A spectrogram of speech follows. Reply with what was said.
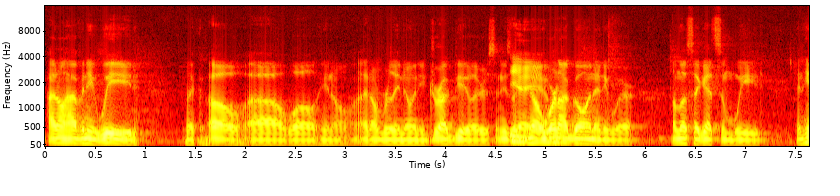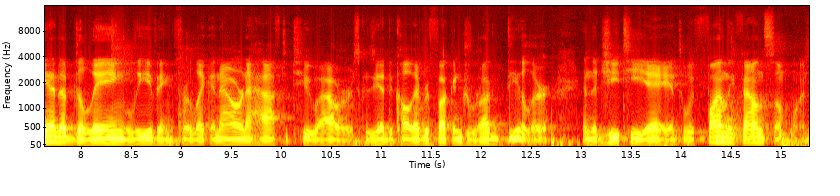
"I don't have any weed." I'm like, oh, uh, well, you know, I don't really know any drug dealers, and he's Yeah, like, "No, yeah. we're not going anywhere unless I get some weed." And he ended up delaying leaving for like an hour and a half to two hours because he had to call every fucking drug dealer in the GTA until we finally found someone.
